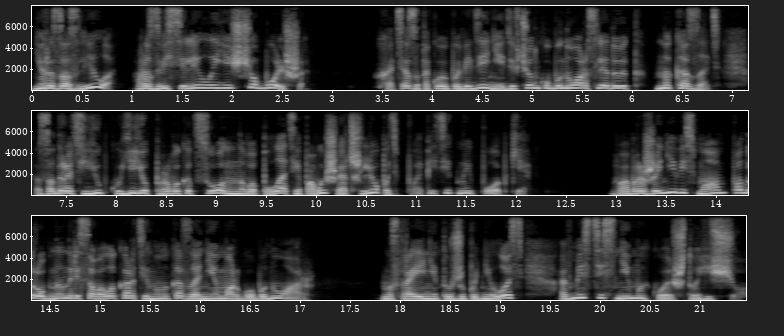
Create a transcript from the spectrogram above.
не разозлило, а развеселило еще больше. Хотя за такое поведение девчонку Бенуар следует наказать, задрать юбку ее провокационного платья повыше и отшлепать по аппетитной попке. Воображение весьма подробно нарисовало картину наказания Марго Бенуар. Настроение тут же поднялось, а вместе с ним и кое-что еще.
